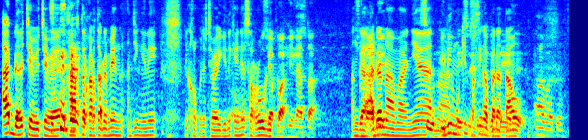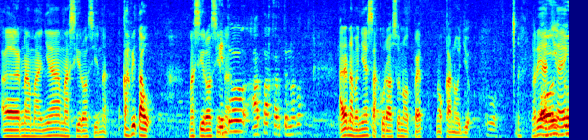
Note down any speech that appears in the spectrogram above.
ada cewek-cewek karakter-karakter anime yang anjing ini, ini kalau punya cewek gini kayaknya seru gitu. siapa Hinata Enggak ada namanya. Tsunade, ini mungkin pasti nggak pada tahu. apa tuh Eh, namanya Masiro Shina. Kavi tahu? Masiro Shina. itu apa kartun apa Ada namanya Sakurasu Notepad no Kanojo. Oh. Ngeri oh anjing itu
